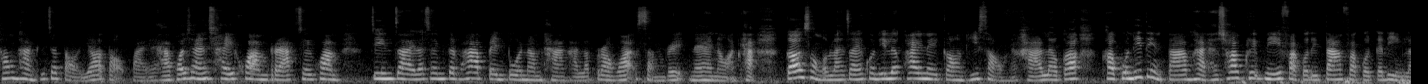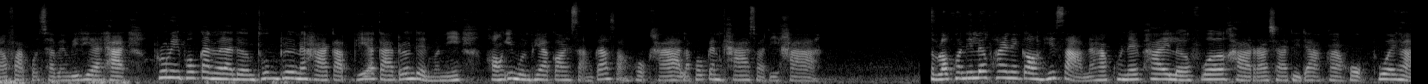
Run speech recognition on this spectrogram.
ช่องทางที่จะต่อยอดต่อไปนะคะ เพราะฉะนั้นใช้ความรักใช้ความจริงใจและใช้มิตรภาพเป็นตัวนำทางค่ะรับรองว่าสำเร็จแน่นอนค่ะ ก็ส่งกำลังใจให้คนที่เลือกไพ่ในกองที่สองนะคะ แล้วก็ขอบคุณที่ติดตามค่ะ ถ้าชอบคลิปนี้ฝากกดติดตามฝากกดกระดิ่ง แล้วฝากกดแชร์เป็นวิทยาทานพรุ่งนี้พบกันเวลาเดิมทุ่มครึ่งนะคะ กับพี่อาการเรื่องเด่นวันนี้ของอิมมูนพยากร 3926 ค่ะ แล้วพบกันค่ะ สวัสดีค่ะ สำหรับคนที่เลือกไพ่ในกองที่ 3 นะคะ คุณได้ไพ่เลิฟเวอร์ค่ะ ราชาถือดาบค่ะ 6 ถ้วยค่ะ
